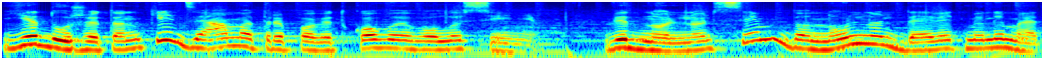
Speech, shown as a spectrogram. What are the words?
Є дуже тонкі діаметри повідкової волосіні від 0,07 до 0,09 мм.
